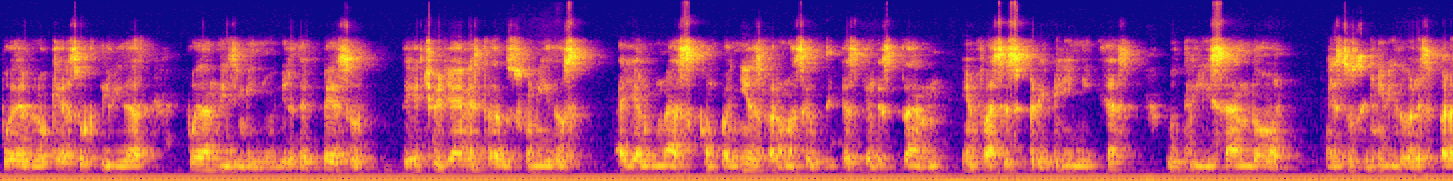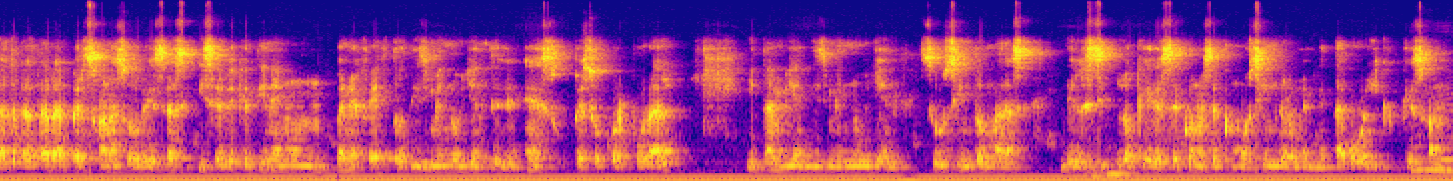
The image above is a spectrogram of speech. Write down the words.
puede bloquear su actividad puedan disminuir de peso. De hecho, ya en Estados Unidos hay algunas compañías farmacéuticas que le están en fases preclínicas utilizando estos inhibidores para tratar a personas obesas y se ve que tienen un buen efecto, disminuyen su peso corporal y también disminuyen sus síntomas de lo que se conoce como síndrome metabólico, que son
